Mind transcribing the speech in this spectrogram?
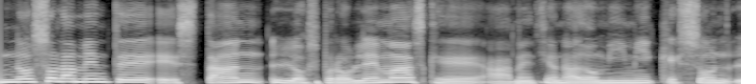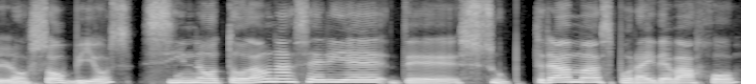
no solamente están los problemas que ha mencionado Mimi, que son los obvios, sino toda una serie de subtramas por ahí debajo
